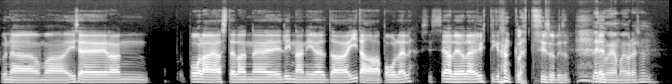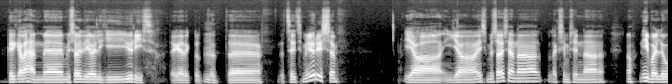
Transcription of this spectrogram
kuna ma ise elan poole ajast elan äh, linna nii-öelda idapoolel, siis seal ei ole ühtegi tanklat sisuliselt. lennujaama juures on? kõige lähem, äh, mis oli, oligi Jüris tegelikult mm., et, äh, et sõitsime Jürisse ja, ja esimese asjana läksime sinna noh, nii palju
